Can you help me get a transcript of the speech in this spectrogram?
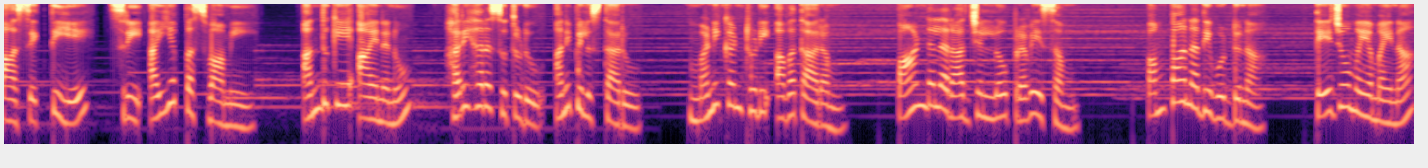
ఆ శక్తియే శ్రీ అయ్యప్పస్వామి అందుకే ఆయనను హరిహరసుతుడు అని పిలుస్తారు. మణికంఠుడి అవతారం పాండల రాజ్యంలో ప్రవేశం. పంపానది ఒడ్డున తేజోమయమైన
